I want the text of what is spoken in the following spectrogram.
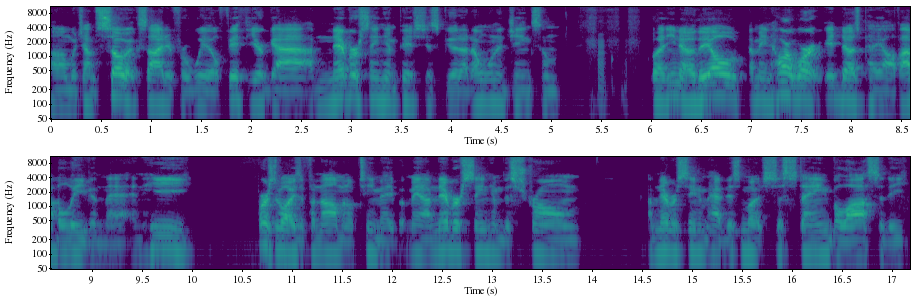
um, which I'm so excited for. Will, fifth year guy. I've never seen him pitch this good. I don't want to jinx him, But you know, the old, I mean, hard work, it does pay off. I believe in that. And he, first of all, he's a phenomenal teammate, but man, I've never seen him this strong. I've never seen him have this much sustained velocity,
